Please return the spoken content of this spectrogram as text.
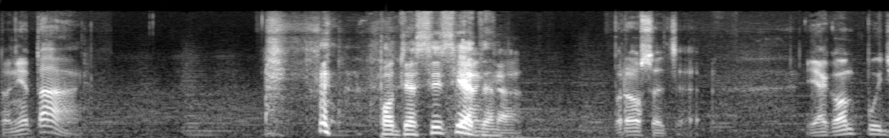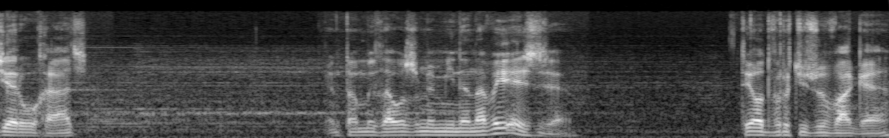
to nie tak. Podjazd jest jeden. Janka, proszę cię. Jak on pójdzie ruchać, to my założymy minę na wyjeździe. Ty odwrócisz uwagę,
